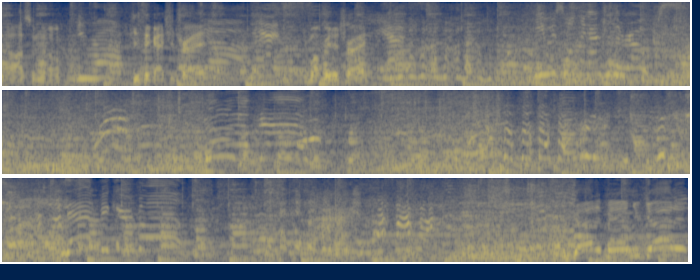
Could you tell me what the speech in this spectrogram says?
Arm. You awesome, though. You rock. Do you think I should try it? Yes. You want me to try it? He was holding onto the ropes. Dad, be careful! You got it, man. You got it.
